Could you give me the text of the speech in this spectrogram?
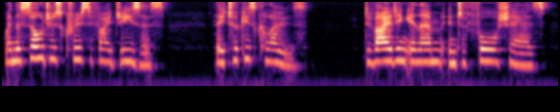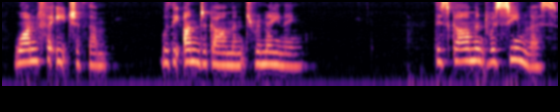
When the soldiers crucified Jesus, they took his clothes, dividing them into four shares, one for each of them, with the undergarment remaining. This garment was seamless,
